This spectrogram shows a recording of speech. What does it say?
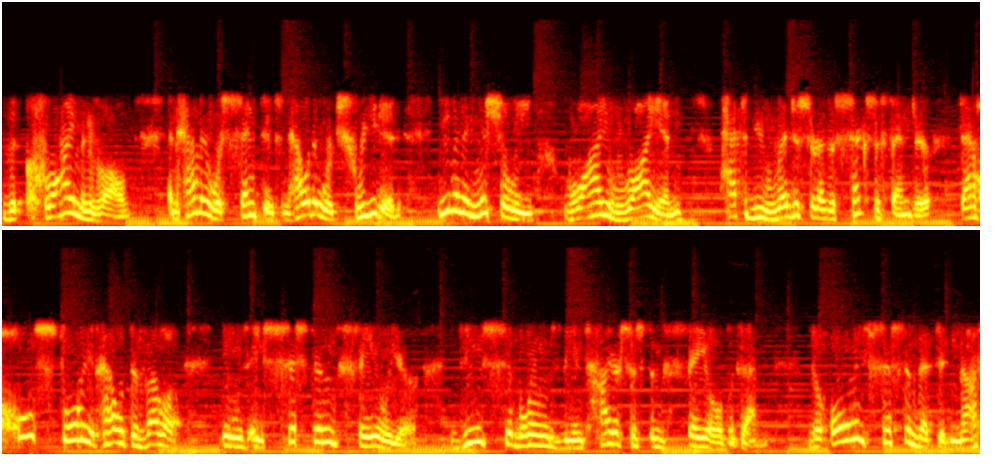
the crime involved and how they were sentenced and how they were treated, even initially, why Ryan had to be registered as a sex offender, that whole story of how it developed, it was a system failure. These siblings, the entire system failed them. The only system that did not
